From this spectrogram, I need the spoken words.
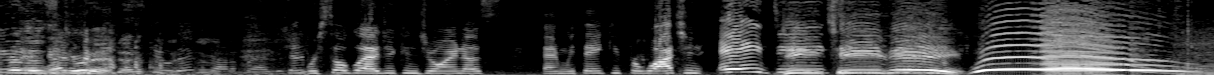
Jennifer the student. student. Jennifer the student. We're so glad you can join us, and we thank you for watching ADTV. DTV. Woo!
